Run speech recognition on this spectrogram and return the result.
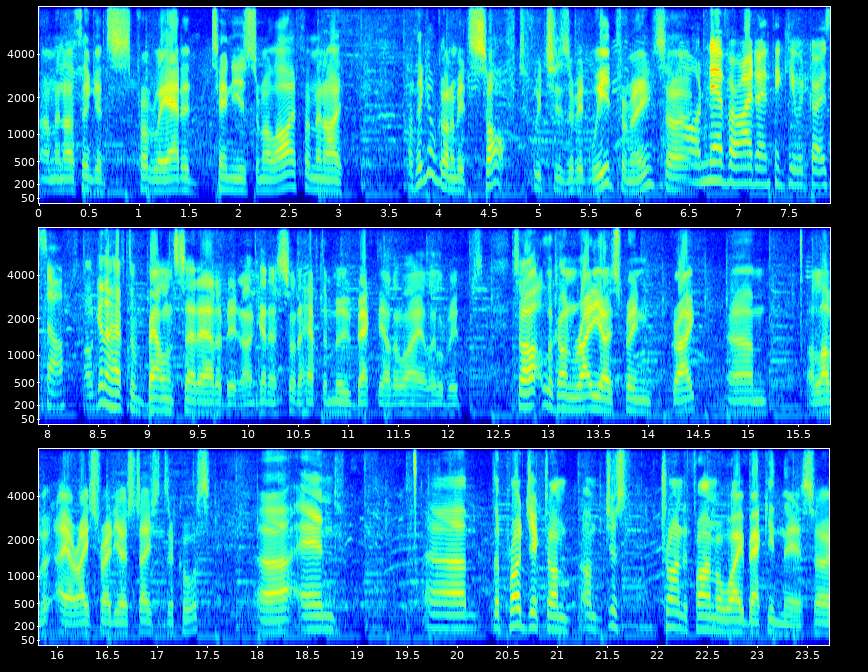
I mean, I think it's probably added 10 years to my life. I mean, I I think I've gone a bit soft, which is a bit weird for me. So Oh, never. I don't think you would go soft. I'm going to have to balance that out a bit. I'm going to sort of have to move back the other way a little bit. So look, on radio, it's been great. Um, I love it. Our race radio stations, of course, uh, and um, the project. I'm I'm just trying to find my way back in there. So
